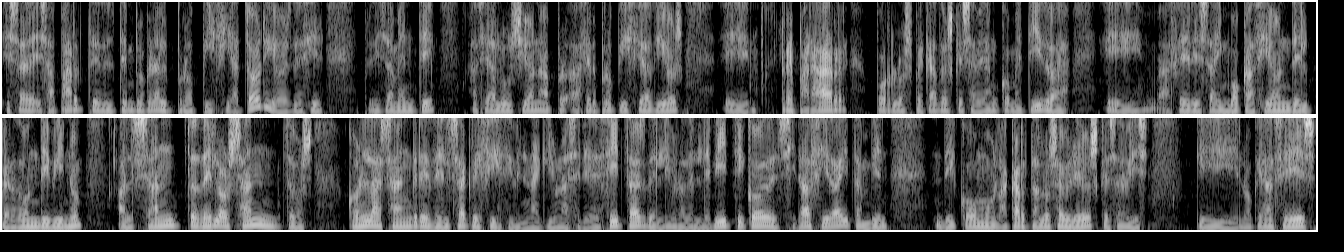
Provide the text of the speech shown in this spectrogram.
esa, esa, parte del templo que era el propiciatorio, es decir, precisamente hace alusión a, hacer propicio a Dios, eh, reparar por los pecados que se habían cometido, a, eh, hacer esa invocación del perdón divino al santo de los santos con la sangre del sacrificio. Vienen aquí una serie de citas del libro del Levítico, de Sirácida y también de cómo la carta a los hebreos, que sabéis que lo que hace es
